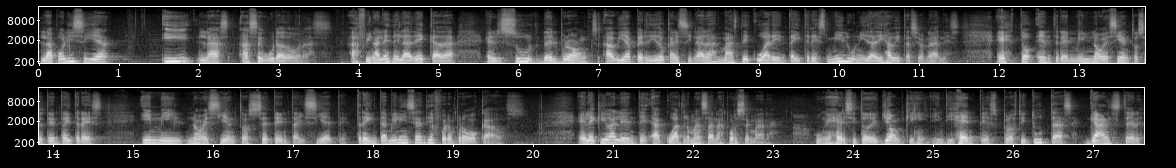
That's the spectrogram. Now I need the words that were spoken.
la policía y las aseguradoras. A finales de la década, el sur del Bronx había perdido calcinadas más de 43.000 unidades habitacionales. Esto entre 1973 y 1977. 30.000 incendios fueron provocados, el equivalente a cuatro manzanas por semana. Un ejército de junkies, indigentes, prostitutas, gángsters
